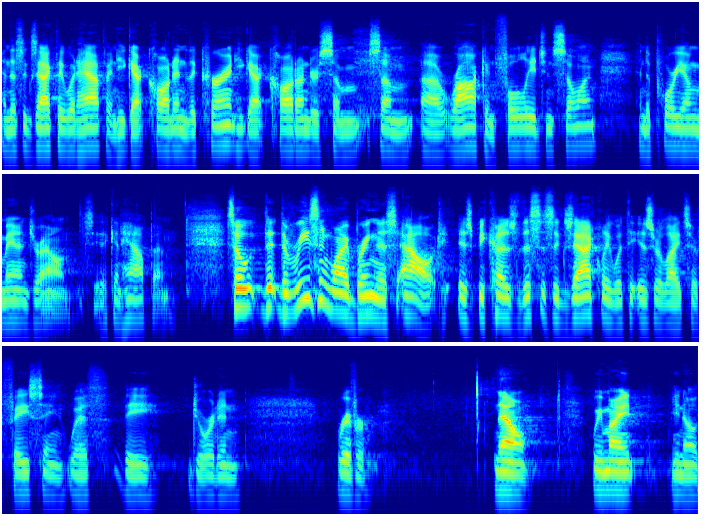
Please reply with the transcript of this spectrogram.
And that's exactly what happened. He got caught into the current. He got caught under some some uh, rock and foliage and so on and the poor young man drowned. See, it can happen. So, the, the reason why I bring this out is because this is exactly what the Israelites are facing with the Jordan River. Now, we might, you know,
